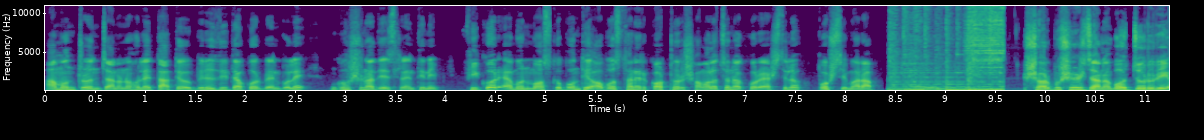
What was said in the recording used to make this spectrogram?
আমন্ত্রণ জানানো হলে তাতেও বিরোধিতা করবেন বলে ঘোষণা দিয়েছিলেন তিনি। ফিকোর এমন মস্কোপন্থী অবস্থানের কঠোর সমালোচনা করে আসছিল পশ্চিমারা। সর্বশেষ জানাব, জরুরি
